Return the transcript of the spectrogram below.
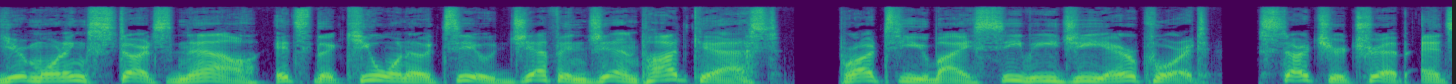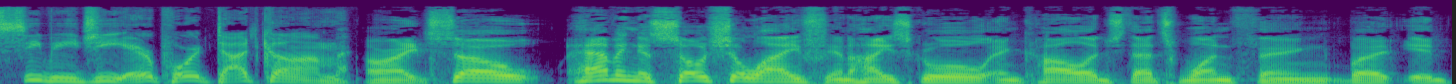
Your morning starts now. It's the Q102 Jeff and Jen podcast brought to you by CVG Airport. Start your trip at CVGAirport.com. All right. So having a social life in high school and college, that's one thing, but it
